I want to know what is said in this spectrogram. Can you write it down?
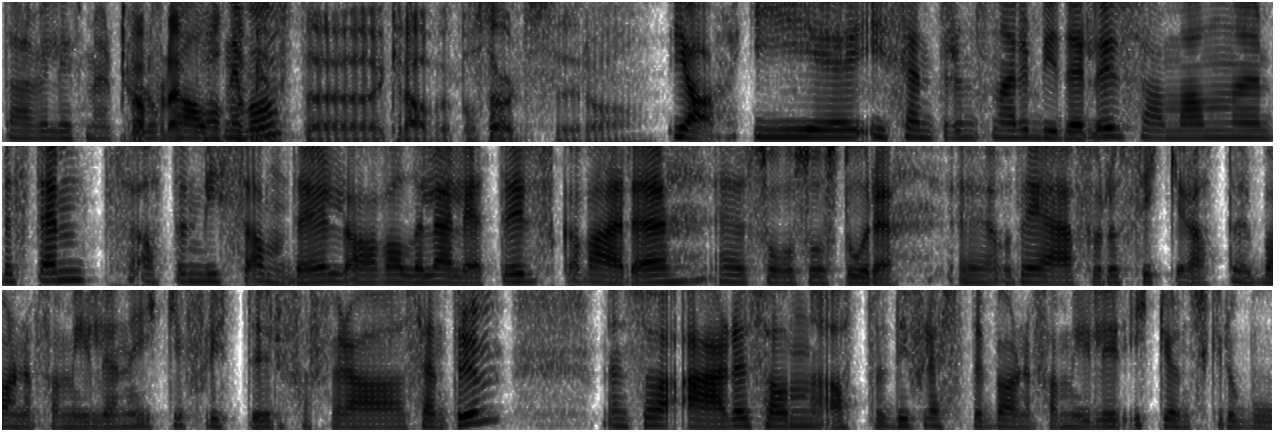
Da er vi litt mer på lokalt nivå. Ja, for det er på måte minste kravet på størrelser og Ja. I, i sentrumsnære bydeler så har man eh, bestemt at en viss andel av alle leiligheter skal være eh, så og så store. Eh, og det er for å sikre at barnefamiliene ikke flytter fra sentrum. Men så er det sånn at de fleste barnefamilier ikke ønsker å bo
